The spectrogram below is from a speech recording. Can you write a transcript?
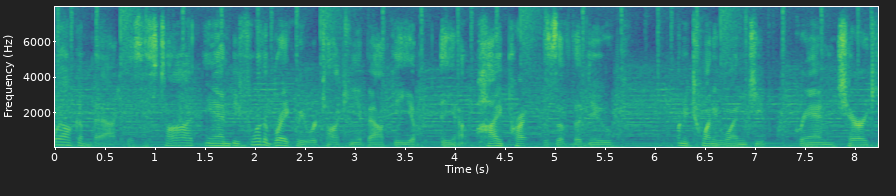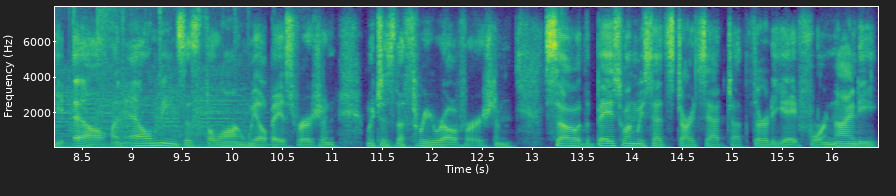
Welcome back. This is Todd. And before the break, we were talking about the, the you know, high prices of the new 2021 Jeep Grand Cherokee L. And L means it's the long wheelbase version, which is the three row version. So the base one we said starts at uh, 38,490.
